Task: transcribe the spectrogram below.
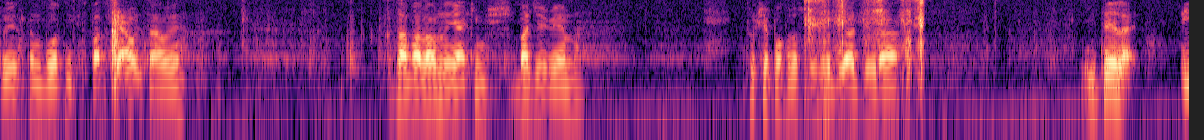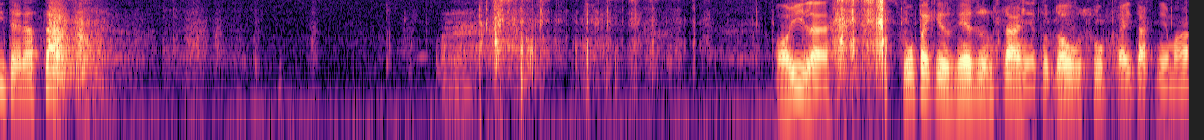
Tu jest ten błotnik sparciały cały. Zawalony jakimś badziewiem. Tu się po prostu zrobiła dziura. I tyle. I teraz tak. O ile słupek jest w niezłym stanie, to dołu słupka i tak nie ma.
